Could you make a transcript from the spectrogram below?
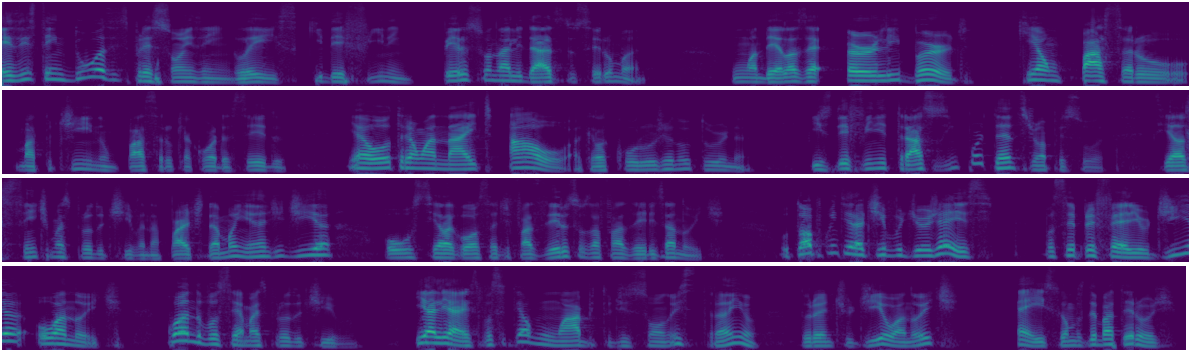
Existem duas expressões em inglês que definem personalidades do ser humano. Uma delas é early bird, que é um pássaro matutino, um pássaro que acorda cedo, e a outra é uma night owl, aquela coruja noturna. Isso define traços importantes de uma pessoa, se ela se sente mais produtiva na parte da manhã de dia ou se ela gosta de fazer os seus afazeres à noite. O tópico interativo de hoje é esse. Você prefere o dia ou a noite? Quando você é mais produtivo? E aliás, você tem algum hábito de sono estranho durante o dia ou a noite? É isso que vamos debater hoje.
